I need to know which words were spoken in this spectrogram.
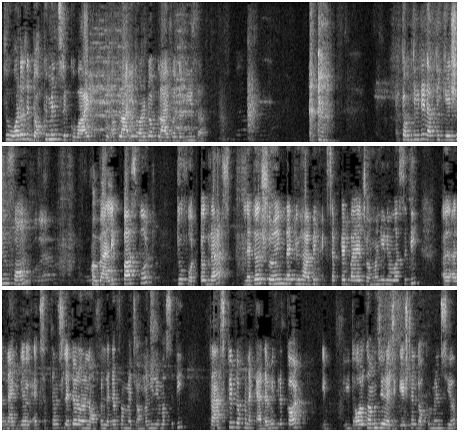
So what are the documents required to apply in order to apply for the visa completed application form, a valid passport, two photographs, letter showing that you have been accepted by a German university, an acceptance letter or an offer letter from a German university, transcript of an academic record. It, it all comes your educational documents here.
